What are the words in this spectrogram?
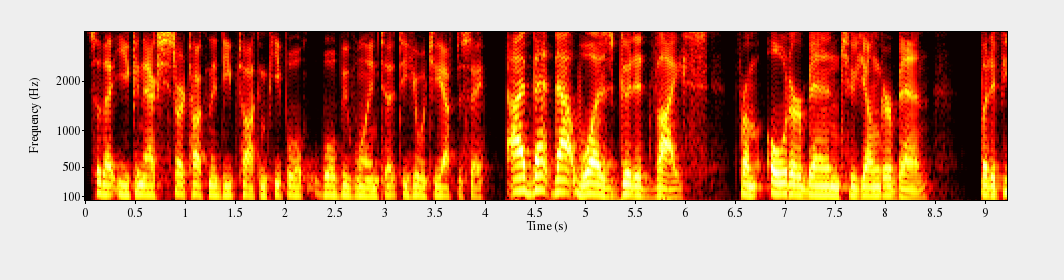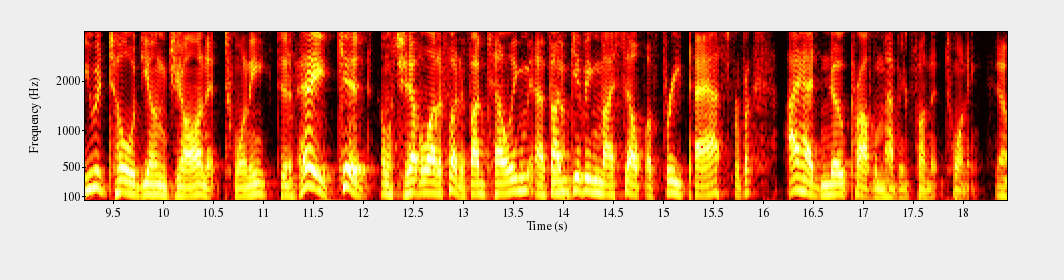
so that you can actually start talking the deep talk, and people will be willing to, to hear what you have to say. I bet that was good advice from older Ben to younger Ben. But if you had told young John at 20 to, hey, kid, I want you to have a lot of fun. If I'm telling, if I'm giving myself a free pass for fun, I had no problem having fun at 20. Yeah.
